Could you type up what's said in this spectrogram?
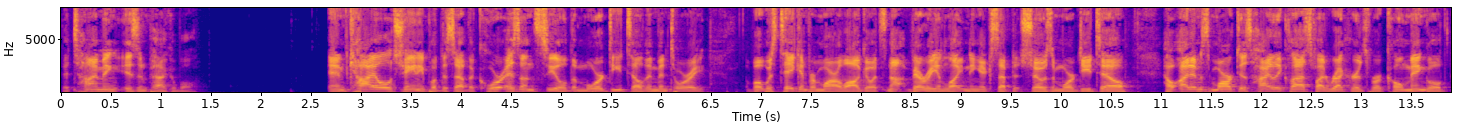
The timing is impeccable. And Kyle Cheney put this out. The court has unsealed the more detailed inventory of what was taken from Mar-a-Lago. It's not very enlightening, except it shows in more detail how items marked as highly classified records were commingled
